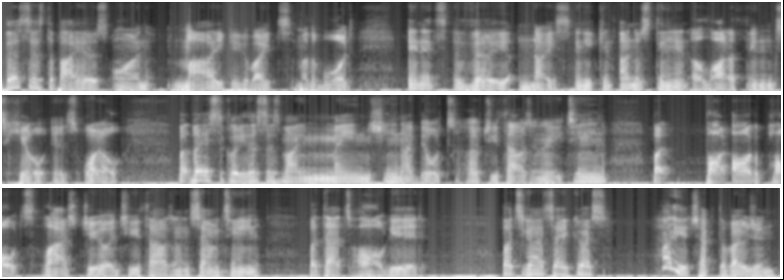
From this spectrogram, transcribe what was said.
this is the BIOS on my Gigabytes motherboard and it's very nice and you can understand a lot of things here as well. But basically this is my main machine I built uh, of 2018 but bought all the parts last year in 2017 but that's all good. But you're gonna say Chris, how do you check the version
